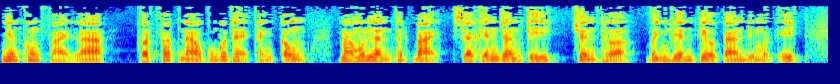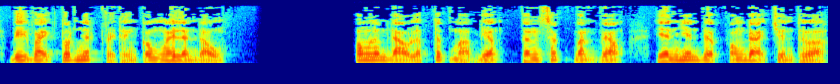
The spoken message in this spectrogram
Nhưng không phải là thuật pháp nào cũng có thể thành công, mà mỗi lần thất bại sẽ khiến cho ấn ký truyền thừa vĩnh viễn tiêu tan đi một ít, vì vậy tốt nhất phải thành công ngay lần đầu. Phong Lâm Đào lập tức mở miệng, thân sắc vặn vẹo, hiển nhiên việc phóng đại truyền thừa,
